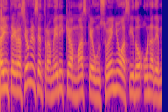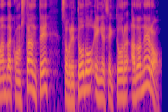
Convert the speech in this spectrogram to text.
La integración en Centroamérica, más que un sueño, ha sido una demanda constante, sobre todo en el sector aduanero.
